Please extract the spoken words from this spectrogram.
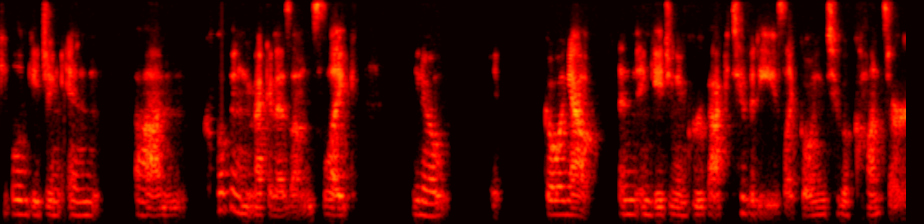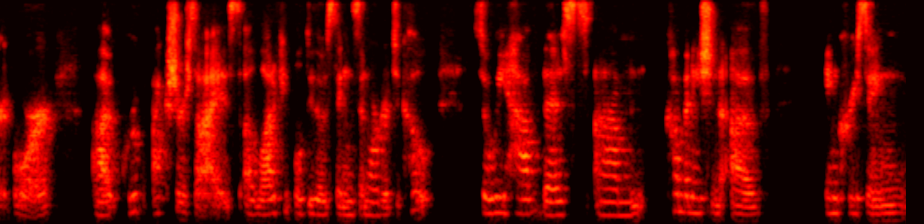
people engaging in um, coping mechanisms like, you know, going out and engaging in group activities like going to a concert or uh, group exercise. A lot of people do those things in order to cope. So we have this um, combination of increasing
